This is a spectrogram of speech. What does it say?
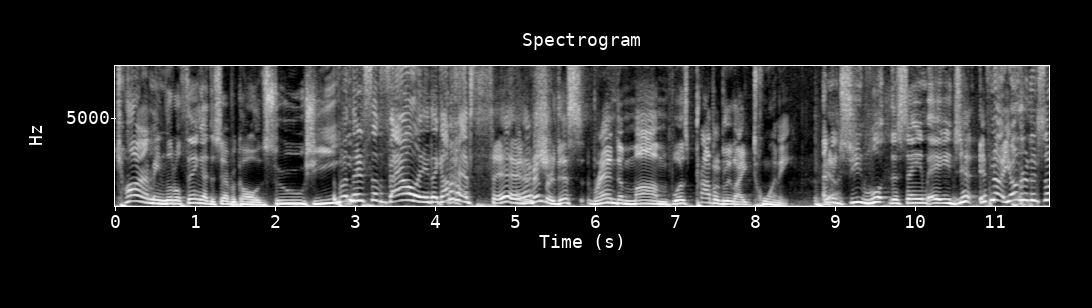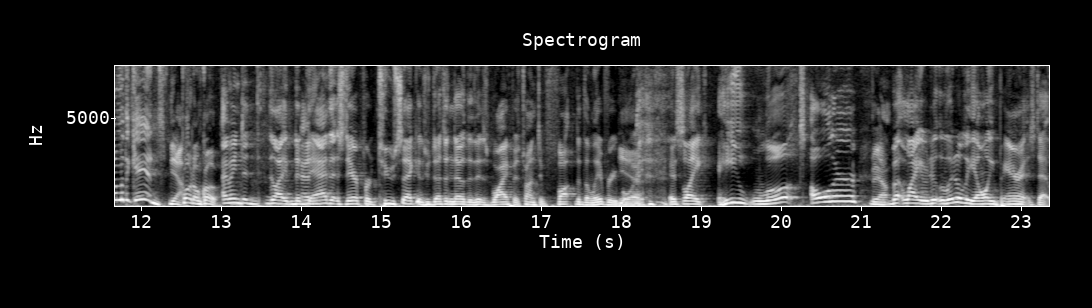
charming little thing I discovered called sushi. but it's the valley; they gotta have fish. And remember, this random mom was probably like 20. I mean, she looked the same age. yeah, if not younger than some of the kids, Yeah. quote unquote. I mean, the, like the And- dad that's there for two seconds who doesn't know that his wife is trying to fuck the delivery boy. Yeah. It's like he looks older, Yeah. but like literally the only parents that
